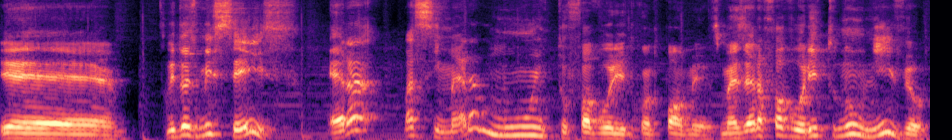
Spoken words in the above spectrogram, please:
É, em 2006 era assim, era muito favorito contra o Palmeiras, mas era favorito num nível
